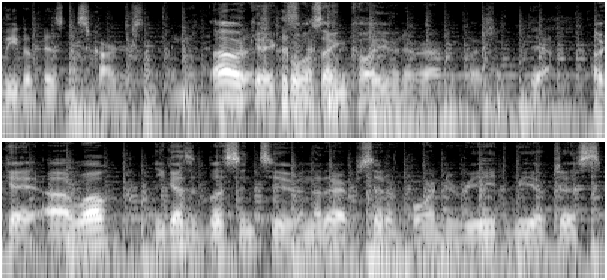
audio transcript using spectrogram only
leave a business card or something in it. oh, okay, cool. So I can call you whenever I have a question. Yeah. Okay. Uh, well, you guys have listened to another episode of Born to Read. We have just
